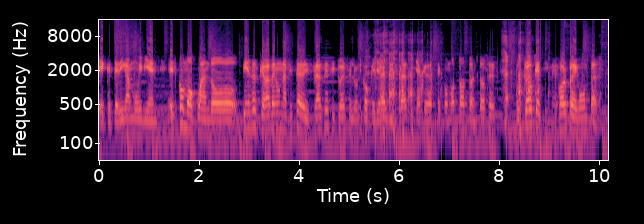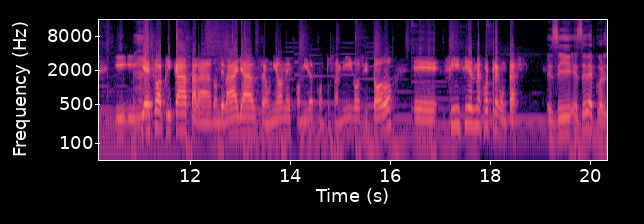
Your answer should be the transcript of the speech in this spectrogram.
eh, que te diga muy bien. Es como cuando piensas que va a haber una fiesta de disfraces y tú eres el único que lleva el disfraz y ya quedaste como tonto. Entonces, pues creo que sí, mejor preguntas. Y, y eso aplica para donde vayas, reuniones, comidas con tus amigos y todo. Eh, sí, sí, es mejor preguntar. Sí, estoy de acuerdo.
